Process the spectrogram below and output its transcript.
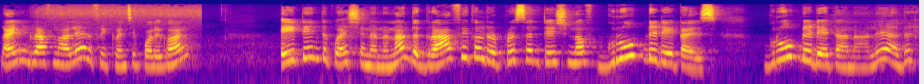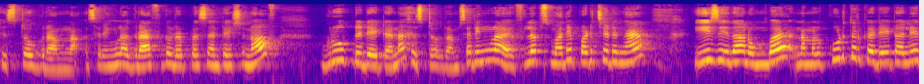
லைன் கிராஃப்னாலே அது ஃப்ரீக்வன்சி பாலிகான் எயிட்டீன்த் கொஸ்டின் என்னென்னா the graphical representation of grouped data is grouped டேட்டானாலே அது ஹிஸ்டோகிராம் தான். சரிங்களா? கிராஃபிக்கல் ரெப்ரசன்டேஷன் ஆஃப் குரூப்டு டேட்டானா ஹிஸ்டோகிராம் சரிங்களா? ஃபிலிப்ஸ் மாதிரி படிச்சிடுங்க. ஈஸி தான் ரொம்ப. நம்மளுக்கு கொடுத்துருக்க டேட்டாலே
